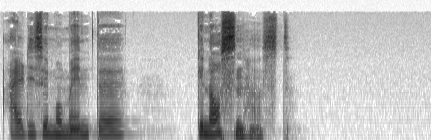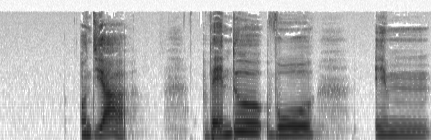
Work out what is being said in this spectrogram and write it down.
all diese Momente genossen hast. Und ja, wenn du wo im,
